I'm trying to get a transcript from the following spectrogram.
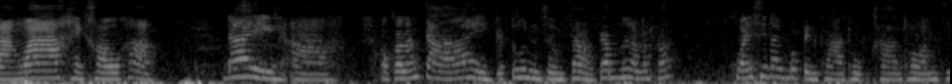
ต่างว่าให้เขาค่ะ ได้อ่าออกกำลังกายกระตุ้นเสริมสร้างกล้ามเนื้อนะคะควายสิได้บ่เป็นคาถกคาทอนสิ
